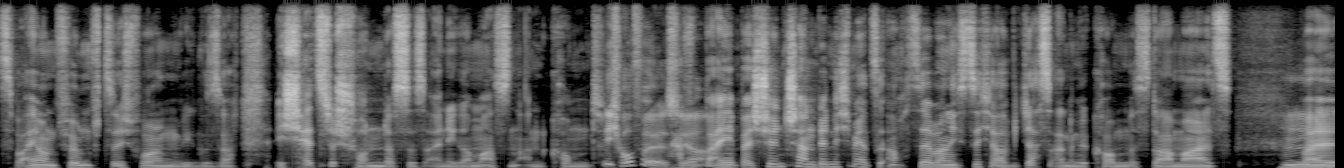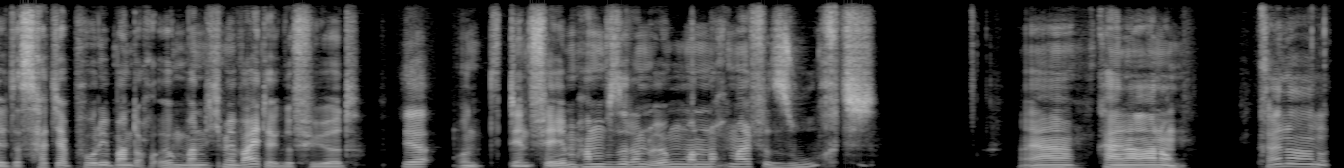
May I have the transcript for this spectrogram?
52 Folgen, wie gesagt. Ich schätze schon, dass es einigermaßen ankommt. Ich hoffe es, Aber ja. bei, bei Shinchan bin ich mir jetzt auch selber nicht sicher, wie das angekommen ist damals. Hm, Weil das hat ja Polyband auch irgendwann nicht mehr weitergeführt. Ja. Und den Film haben sie dann irgendwann nochmal versucht. Ja, keine Ahnung. Keine Ahnung.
